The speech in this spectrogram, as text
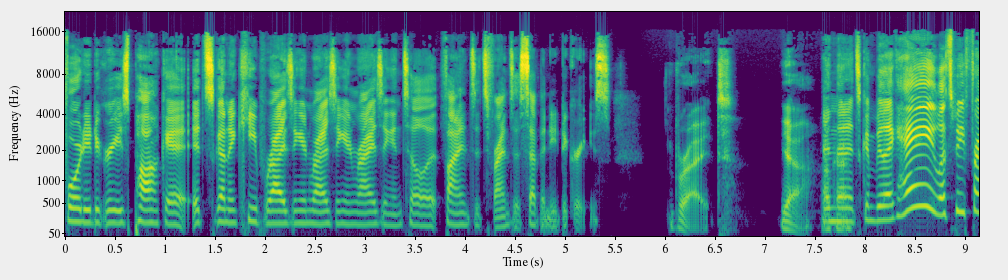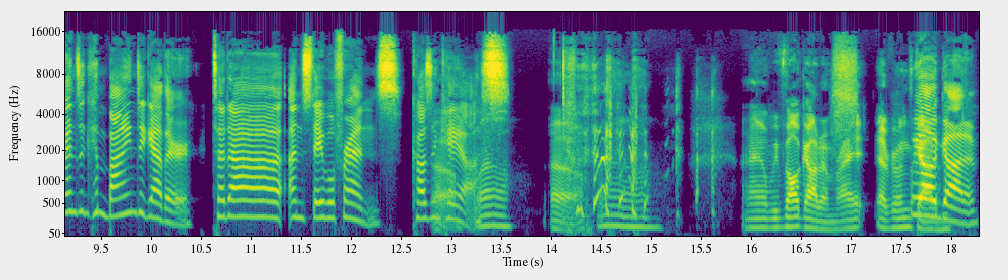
40 degrees pocket, it's going to keep rising and rising and rising until it finds its friends at 70 degrees. right. Yeah. And then it's gonna be like, hey, let's be friends and combine together. Ta da! Unstable friends causing Oh, chaos. Well, oh, well. Uh, we've all got them, right? Everyone's we got all 'em. got him.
